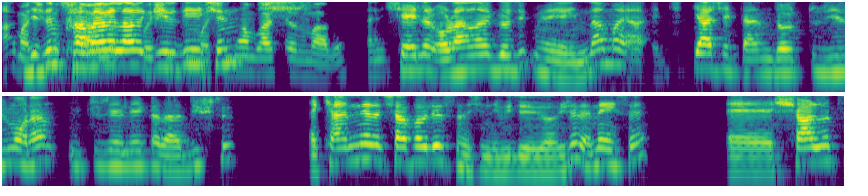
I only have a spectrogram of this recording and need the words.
Abi bizim kameralar girdiği için- başlayalım abi. Hani şeyler oranlar gözükmüyor yayında ama gerçekten 420 oran 350'ye kadar düştü. E kendine de çarpabilirsiniz şimdi videoyu görünce de neyse. E, Charlotte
